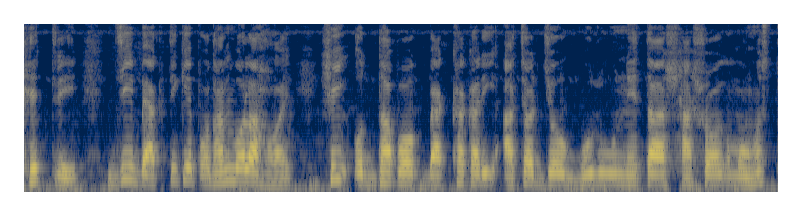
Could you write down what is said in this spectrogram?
ক্ষেত্রে যে ব্যক্তিকে প্রধান বলা হয়, সেই অধ্যাপক, ব্যাখ্যাকারী, আচার্য, গুরু, নেতা, শাসক মহস্ত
